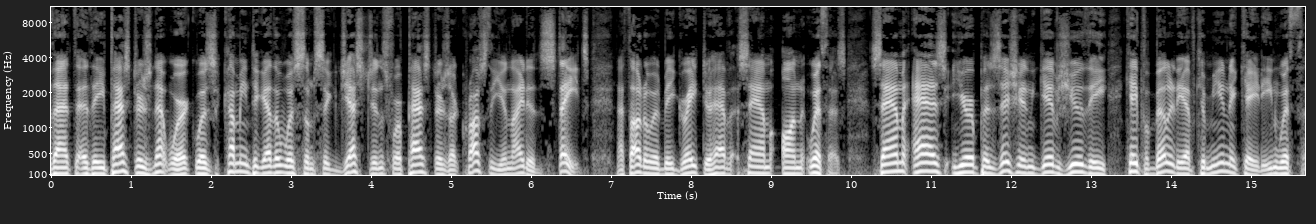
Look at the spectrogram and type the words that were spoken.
that the Pastors Network was coming together with some suggestions for pastors across the United States. I thought it would be great to have Sam on with us. Sam, as your position gives you the capability of communicating with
